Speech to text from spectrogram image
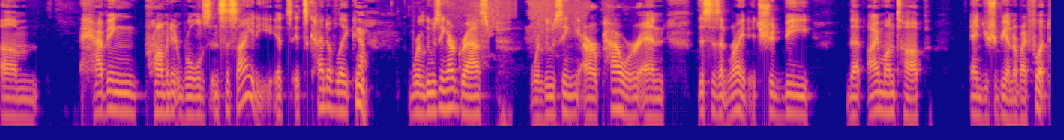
um having prominent roles in society. It's it's kind of like Yeah. we're losing our grasp we're losing our power and this isn't right it should be that i'm on top and you should be under my foot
